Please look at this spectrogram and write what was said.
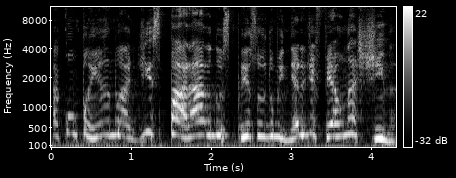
acompanhando a disparada dos preços do minério de ferro na China.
